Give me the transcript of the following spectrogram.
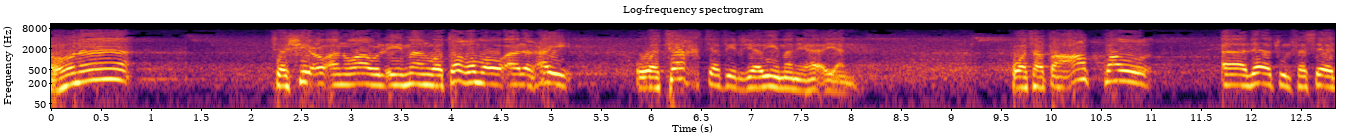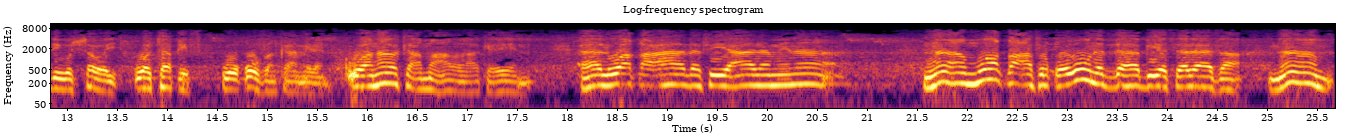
هنا تشيع أنوار الإيمان وتغمر أهل الحي وتختفي الجريمة نهائيا. وتتعطل آلات الفساد والشر وتقف وقوفا كاملا. ونركع مع الراكعين هل وقع هذا في عالمنا؟ نعم وقع في القرون الذهبية الثلاثة. نعم.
